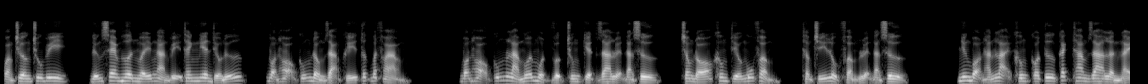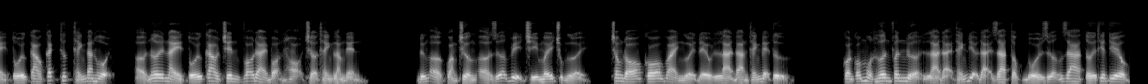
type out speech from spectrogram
Quảng trường chu vi, đứng xem hơn mấy ngàn vị thanh niên thiếu nữ, bọn họ cũng đồng dạng khí tức bất phàm. Bọn họ cũng là mỗi một vực trung kiệt gia luyện đan sư trong đó không thiếu ngũ phẩm, thậm chí lục phẩm luyện đan sư. Nhưng bọn hắn lại không có tư cách tham gia lần này tối cao cách thức thánh đan hội, ở nơi này tối cao trên võ đài bọn họ trở thành làm nền. Đứng ở quảng trường ở giữa vị trí mấy chục người, trong đó có vài người đều là đan thánh đệ tử. Còn có một hơn phân nửa là đại thánh địa đại gia tộc bồi dưỡng ra tới thiên tiêu.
